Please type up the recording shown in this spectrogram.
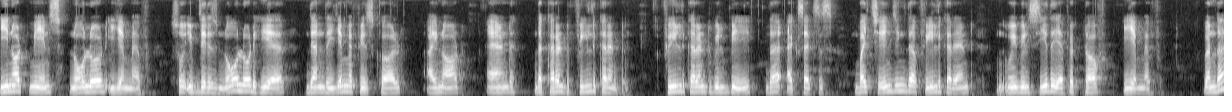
E0 means no load EMF. So if there is no load here, then the EMF is called I0 and the current field current field current will be the x-axis. By changing the field current, we will see the effect of EMF when the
